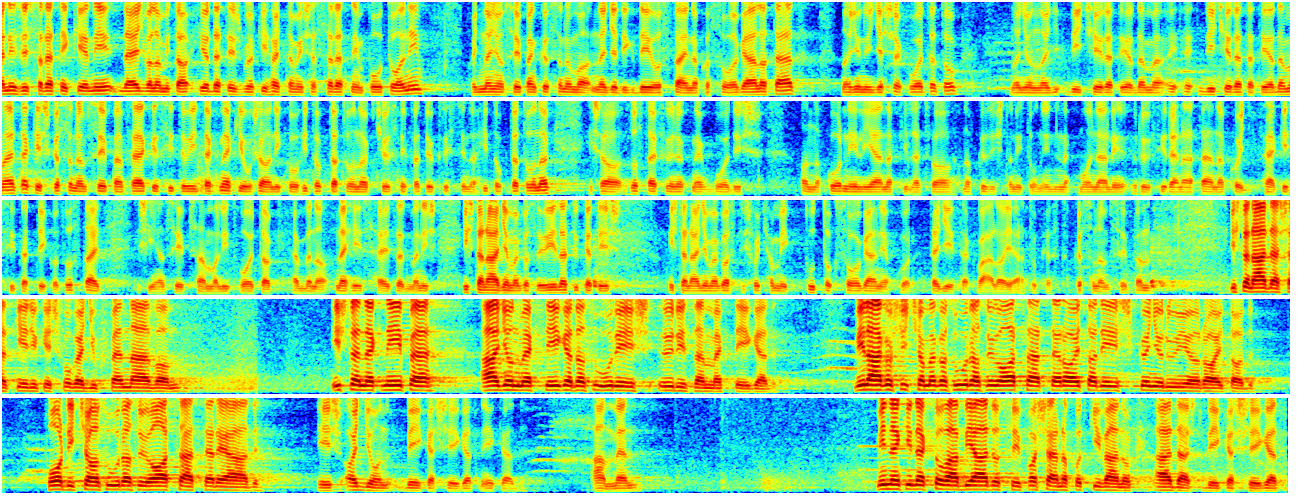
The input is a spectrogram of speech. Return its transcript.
Elnézést szeretnék kérni, de egy valamit a hirdetésből kihagytam, és ezt szeretném pótolni, hogy nagyon szépen köszönöm a negyedik D-osztálynak a szolgálatát. Nagyon ügyesek voltatok, nagyon nagy dicséret érdemel, dicséretet érdemeltek, és köszönöm szépen felkészítőiteknek, Józsa Anikó hitoktatónak, Csőszné Fető Krisztina hitoktatónak, és az osztályfőnöknek, Boldis Anna Kornéliának, illetve a napközis tanítónéninek, Molnár Rőfi Renátának, hogy felkészítették az osztályt, és ilyen szép számmal itt voltak ebben a nehéz helyzetben is. Isten áldja meg az ő életüket, és Isten áldja meg azt is, hogyha még tudtok szolgálni, akkor tegyétek, vállaljátok ezt. Köszönöm szépen. Isten áldását kérjük és fogadjuk fennállva. Istennek népe, áldjon meg téged az Úr, és őrizzen meg téged. Világosítsa meg az Úr az ő arcát te rajtad, és könyörüljön rajtad. Fordítsa az Úr az ő arcát tereád, és adjon békességet néked. Amen. Mindenkinek további áldott szép vasárnapot kívánok, áldást, békességet.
